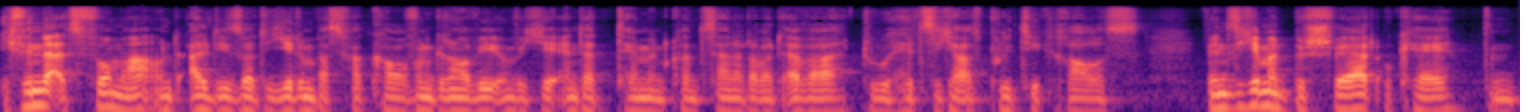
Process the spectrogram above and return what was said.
Ich finde, als Firma und all die sollte jedem was verkaufen, genau wie irgendwelche Entertainment-Konzerne oder whatever, du hältst dich ja aus Politik raus. Wenn sich jemand beschwert, okay, dann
